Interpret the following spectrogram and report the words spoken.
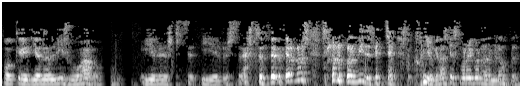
Ok, Diana Liz, wow. Y el, y el extracto de vernos, no lo olvides. Coño, gracias por recordármelo, hombre.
